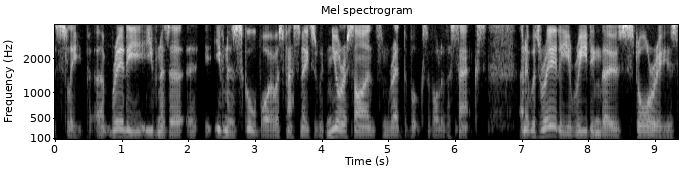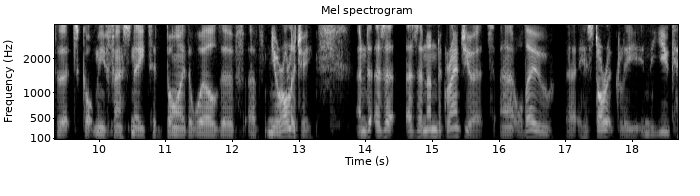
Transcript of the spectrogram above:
sleep. Uh, really, even as a even as a schoolboy, I was fascinated with neuroscience and read the books of Oliver Sacks. And it was really reading those stories that got me fascinated by the world of, of neurology. And as a as an undergraduate, uh, although uh, historically in the UK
